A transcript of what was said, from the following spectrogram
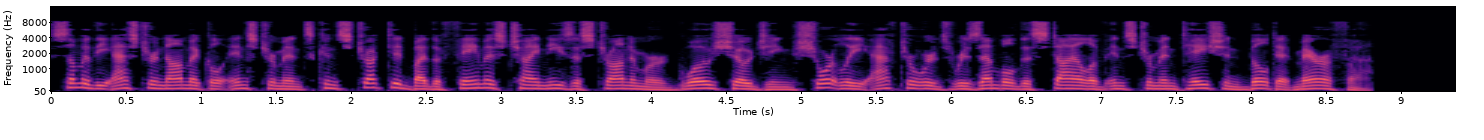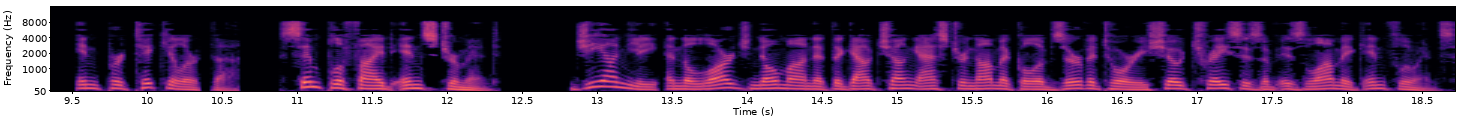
Some of the astronomical instruments constructed by the famous Chinese astronomer Guo Shoujing shortly afterwards resemble the style of instrumentation built at Maragheh. In particular, the simplified instrument Jianyi and the large gnomon at the Gaocheng Astronomical Observatory show traces of Islamic influence.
